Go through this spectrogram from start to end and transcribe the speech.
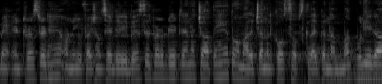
में इंटरेस्टेड हैं और न्यू फ़ैशन से डेली बेसिस पर अपडेट रहना चाहते हैं तो हमारे चैनल को सब्सक्राइब करना मत भूलिएगा।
